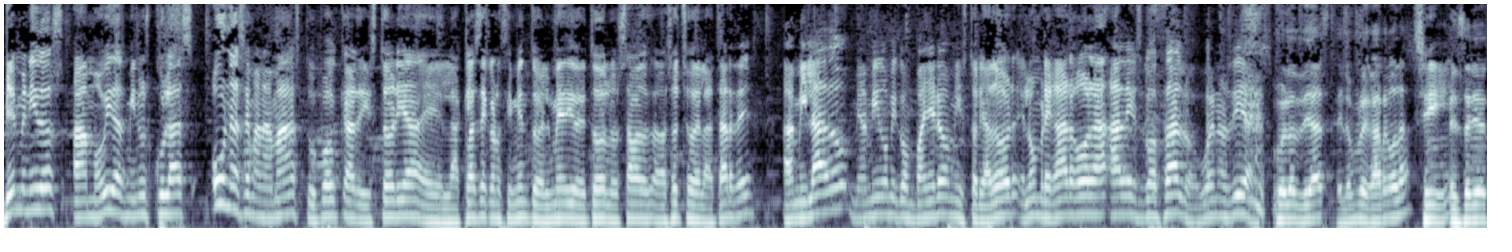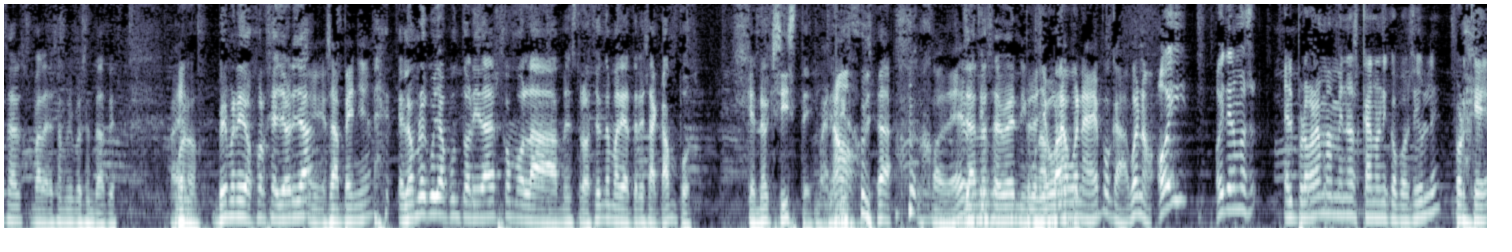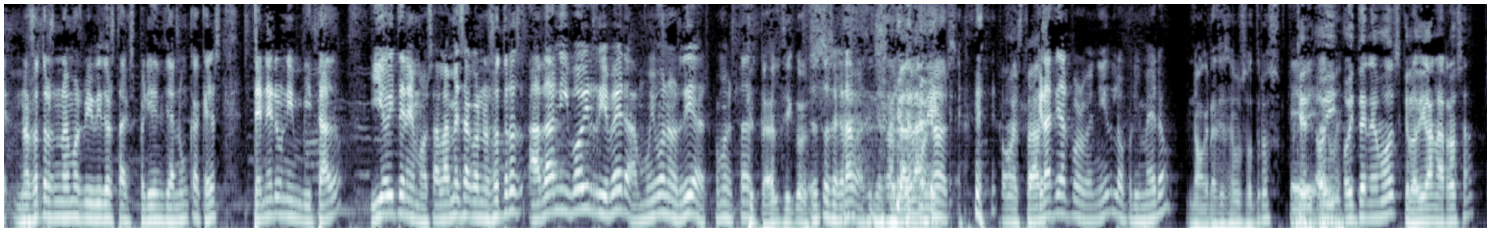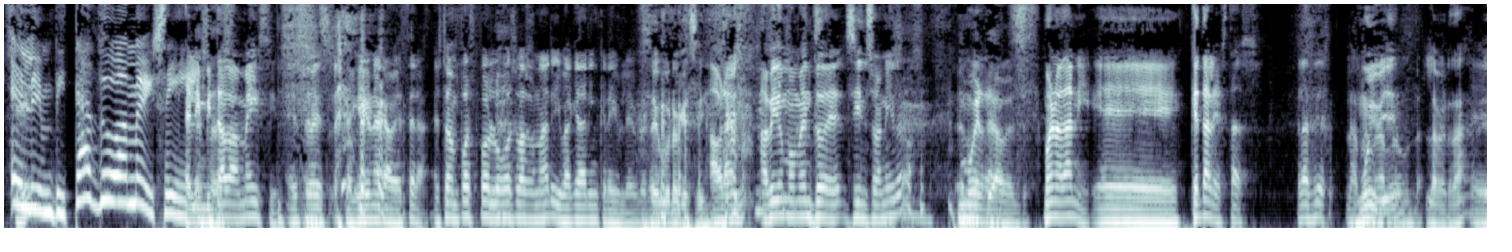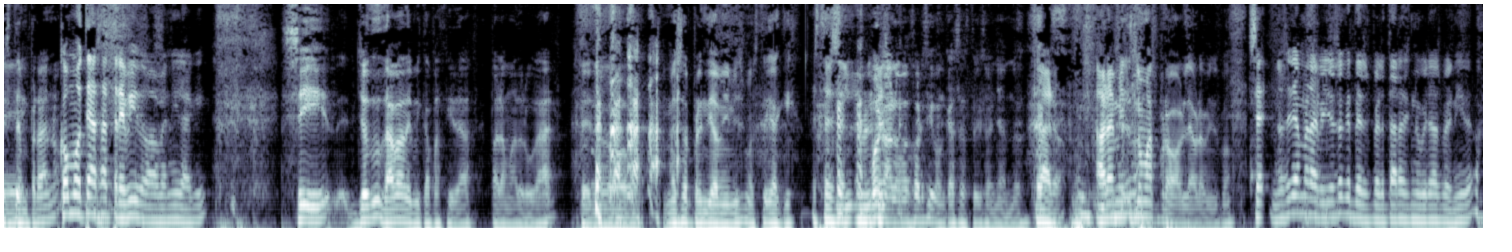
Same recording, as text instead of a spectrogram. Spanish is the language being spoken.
Bienvenidos a Movidas Minúsculas, una semana más, tu podcast de historia, eh, la clase de conocimiento del medio de todos los sábados a las 8 de la tarde. A mi lado, mi amigo, mi compañero, mi historiador, el hombre gárgola, Alex Gozalo. Buenos días. Buenos días, el hombre gárgola. Sí. En serio, esa es, vale, esa es mi presentación. Bueno, bienvenido Jorge Giorgia. Esa peña. El hombre cuya puntualidad es como la menstruación de María Teresa Campos, que no existe. Bueno, ya, joder. ya no se ve en Pero ninguna llevo una parte. buena época. Bueno, hoy, hoy tenemos el programa menos canónico posible, porque nosotros no hemos vivido esta experiencia nunca, que es tener un invitado. Y hoy tenemos a la mesa con nosotros a Dani Boy Rivera. Muy buenos días, ¿cómo estás? ¿Qué tal, chicos? Esto se graba, así que saludémonos. ¿Cómo estás? Gracias por venir, lo primero. No, gracias a vosotros. Eh, hoy, hoy tenemos, que lo digan a Rosa, El invitado amazing. El Eso invitado es. amazing, eso es, aquí hay una cabecera. Esto en post luego se va a sonar y va a quedar increíble. pero- Seguro que sí. Ahora ha habido un momento de, sin sonido muy raro. Bueno, Dani, eh, ¿qué tal estás? Gracias. la Muy bien, pregunta. la verdad. Eh, es temprano. ¿Cómo te has atrevido a venir aquí? Sí, yo dudaba de mi capacidad para madrugar, pero me he sorprendido a mí mismo. Estoy aquí. Este es el. Bueno, a lo mejor sigo en casa, estoy soñando. Claro. Ahora Es mismo. lo más probable ahora mismo. ¿No sería maravilloso que te despertaras y no hubieras venido?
